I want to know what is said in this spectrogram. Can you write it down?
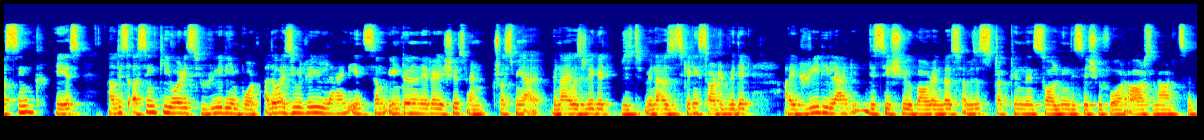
async. As now this async keyword is really important. Otherwise you will really land in some internal error issues. And trust me I, when i was really get, when i was just getting started with it I really landed this issue about and thus I was just stuck in solving this issue for hours and hours itself.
